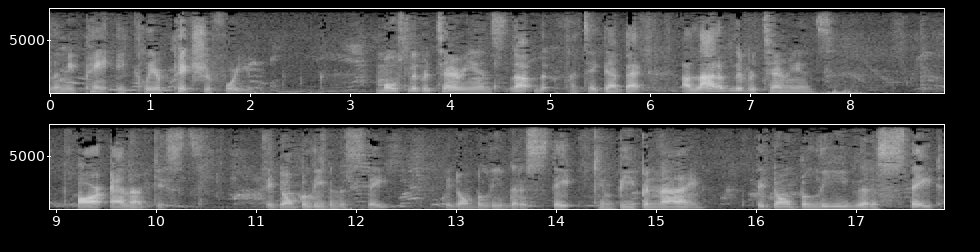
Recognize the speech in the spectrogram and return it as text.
Let me paint a clear picture for you. Most libertarians, no, I take that back. A lot of libertarians are anarchists. They don't believe in the state. They don't believe that a state can be benign. They don't believe that a state,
